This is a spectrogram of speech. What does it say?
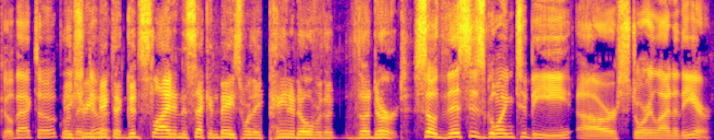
go back to Oakland. Make sure you make it. that good slide into second base where they painted over the, the dirt. So this is going to be our storyline of the year.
